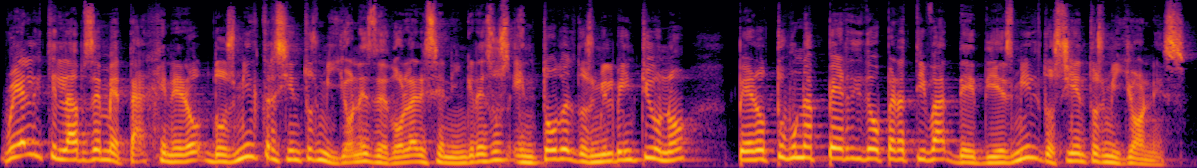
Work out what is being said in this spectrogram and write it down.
Reality Labs de Meta generó 2.300 millones de dólares en ingresos en todo el 2021, pero tuvo una pérdida operativa de 10.200 millones.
